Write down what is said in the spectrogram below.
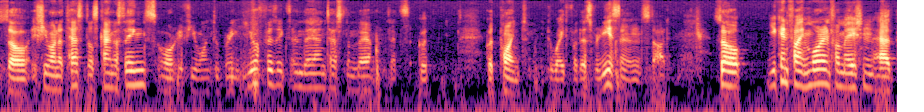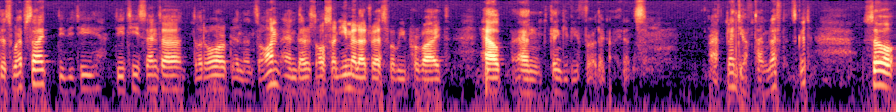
So if you want to test those kind of things, or if you want to bring your physics in there and test them there, that's a good, good point to wait for this release and start. So you can find more information at this website, ddt, dtcenter.org, and then so on. And there's also an email address where we provide help and can give you further guidance. I have plenty of time left, that's good. So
